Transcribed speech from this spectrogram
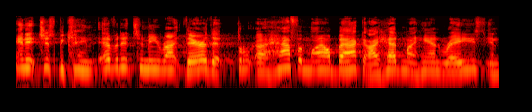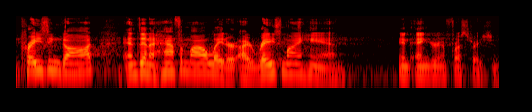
And it just became evident to me right there that th- a half a mile back, I had my hand raised in praising God. And then a half a mile later, I raised my hand in anger and frustration.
